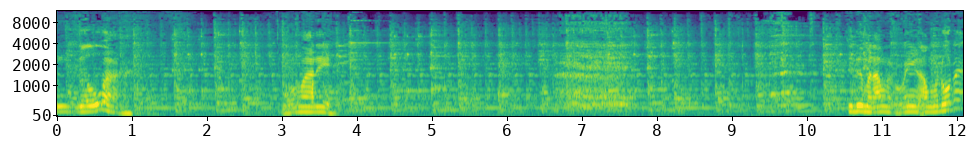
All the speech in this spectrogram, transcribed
Con gấu à? Bỏ hoa đi. Khi đưa mật ong là có cái ong nó đốt đấy.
